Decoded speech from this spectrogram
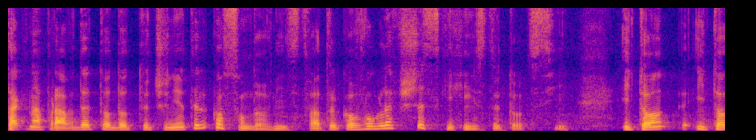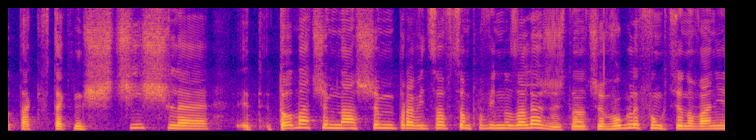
tak naprawdę to dotyczy nie tylko sądownictwa, tylko w ogóle wszystkich instytucji. I to, i to tak w takim ściśle, to na czym naszym prawicowcom powinno zależeć, to znaczy w ogóle funkcjonowanie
